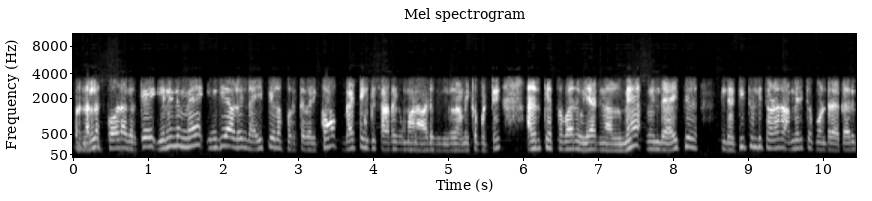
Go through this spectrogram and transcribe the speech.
ஒரு நல்ல ஸ்குவாடாக இருக்கு. எனினுமே இந்தியாவில இந்த ஐபிஎல் பொறுத்த வரைக்கும் பேட்டிங்க்கு சாதகமான ஆடுகள் அமைக்கப்பட்டு அதற்கேற்றவாறு விளையாடினாலுமே இந்த ஐபிஎல் இந்த டி டுவெண்டி தொடர் அமெரிக்கா போன்ற கரி-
